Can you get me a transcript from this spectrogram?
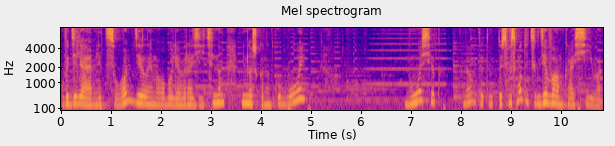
выделяем лицо делаем его более выразительным немножко над губой носик да, вот это вот. то есть вы смотрите где вам красиво.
